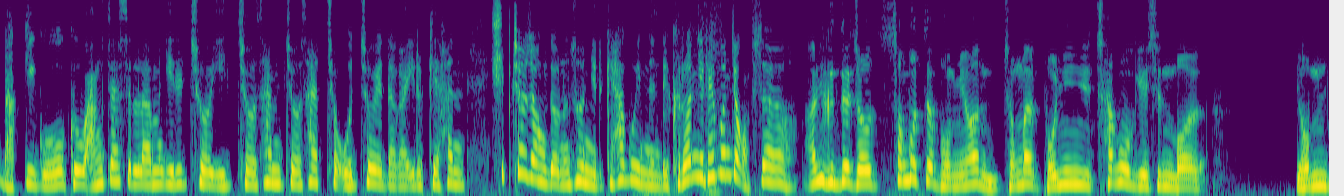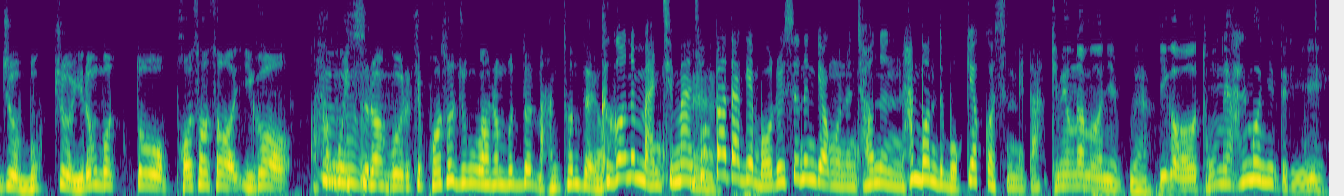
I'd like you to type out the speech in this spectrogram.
맡기고 그 왕자 쓰려면 1초, 2초, 3초, 4초, 5초에다가 이렇게 한 10초 정도는 손 이렇게 하고 있는데 그런 일 해본 적 없어요. 아니 근데 저 선거 때 보면 정말 본인이 차고 계신 뭐 염주, 묵주 이런 것도 벗어서 이거 하고 음, 음, 있으라고 음. 이렇게 벗어주고 가는 분들 많던데요. 그거는 많지만 네. 손바닥에 뭐를 쓰는 경우는 저는 한 번도 못 겪었습니다. 김영남 의원님, 네. 이거 동네 할머니들이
